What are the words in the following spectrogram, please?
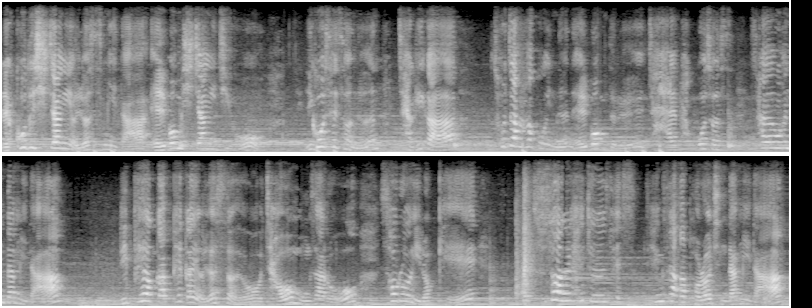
레코드 시장이 열렸습니다. 앨범 시장이지요. 이곳에서는 자기가 소장하고 있는 앨범들을 잘 바꿔서 사용한답니다. 리페어 카페가 열렸어요. 자원봉사로 서로 이렇게 수선을 해주는 행사가 벌어진답니다.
